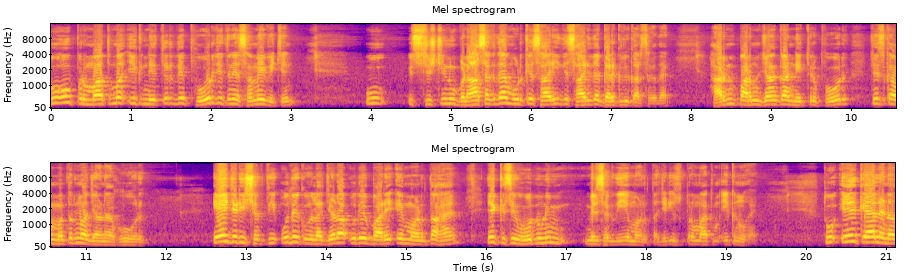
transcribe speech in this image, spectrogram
ਤੋ ਉਹ ਪ੍ਰਮਾਤਮਾ ਇੱਕ ਨੇਤਰ ਦੇ ਫੋਰ ਜਿਤਨੇ ਸਮੇਂ ਵਿੱਚ ਉਹ ਇਸ ਸ੍ਰਿਸ਼ਟੀ ਨੂੰ ਬਣਾ ਸਕਦਾ ਹੈ, ਮੁੜ ਕੇ ਸਾਰੀ ਦੇ ਸਾਰੀ ਦਾ ਗਰਕ ਵੀ ਕਰ ਸਕਦਾ ਹੈ। ਹਰਨ ਪਰਨ ਜਾਂ ਕਾ ਨੇਤਰ ਫੋਰ, ਤਿਸ ਕਾ ਮੰਤਰ ਨਾ ਜਾਣਾ ਹੋਰ। ਇਹ ਜਿਹੜੀ ਸ਼ਕਤੀ ਉਹਦੇ ਕੋਲ ਹੈ ਜਿਹੜਾ ਉਹਦੇ ਬਾਰੇ ਇਹ ਮਾਨਤਾ ਹੈ, ਇਹ ਕਿਸੇ ਹੋਰ ਨੂੰ ਨਹੀਂ ਮਿਲ ਸਕਦੀ, ਇਹ ਮਾਨਤਾ ਜਿਹੜੀ ਉਸ ਪ੍ਰਮਾਤਮਾ ਇੱਕ ਨੂੰ ਹੈ। ਤੋ ਇਹ ਕਹਿ ਲੈਣਾ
